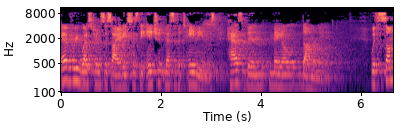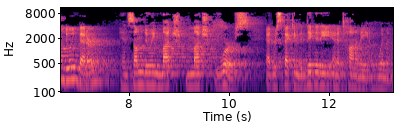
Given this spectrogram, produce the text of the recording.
Every Western society since the ancient Mesopotamians has been male dominated, with some doing better and some doing much, much worse at respecting the dignity and autonomy of women.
